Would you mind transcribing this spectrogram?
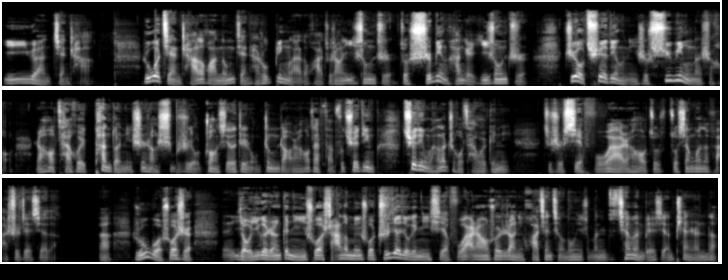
医院检查。如果检查的话，能检查出病来的话，就让医生治，就实病还给医生治。只有确定你是虚病的时候，然后才会判断你身上是不是有撞邪的这种征兆，然后再反复确定。确定完了之后，才会给你就是写符啊，然后就做相关的法事这些的啊。如果说是有一个人跟你一说啥都没说，直接就给你写符啊，然后说让你花钱请东西什么，你就千万别写，骗人的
